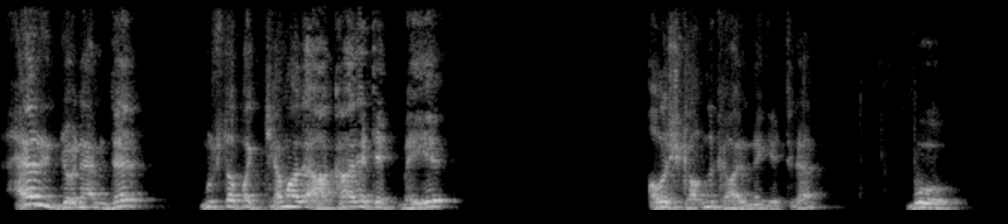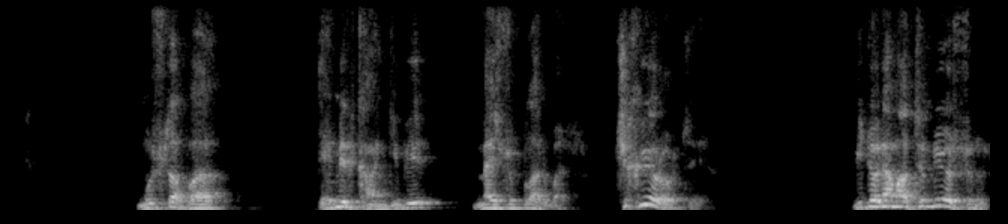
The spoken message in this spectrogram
her dönemde Mustafa Kemal'e hakaret etmeyi alışkanlık haline getiren bu Mustafa Demirkan gibi meczuplar var. Çıkıyor ortaya. Bir dönem hatırlıyorsunuz.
